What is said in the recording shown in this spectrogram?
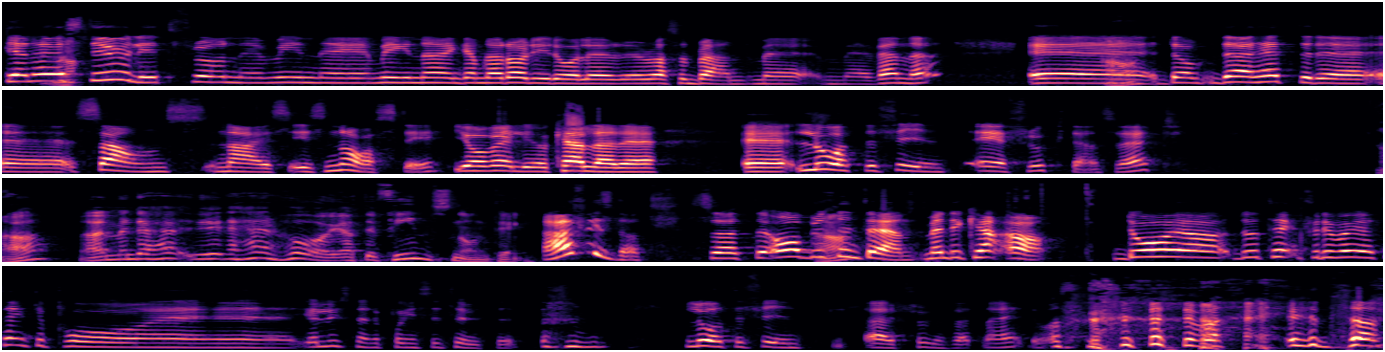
Den har jag Ja. stulit från eh, min, eh, mina gamla radioidoler Russell Brand med, med vänner. Eh, Ja. de, där hette det eh, Sounds nice is nasty. Jag väljer att kalla det eh, Låter fint är fruktansvärt. Ja, men det här, det här hör jag att det finns någonting. Ja, det finns något. Så att, eh, avbryt Ja. inte än. Men det kan, ja. Då har jag, då tänk, för det var jag tänkte på, eh, jag lyssnade på institutet. Låter fint är fruktansvärt. Nej, det var, det var utan,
